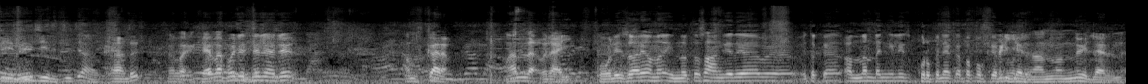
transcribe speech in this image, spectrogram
ചിരി ചിരിച്ച് ചാണ്ട് കേരള പോലീസിന് ഒരു നമസ്കാരം നല്ല ഒരായി. പോലീസുകാരെ അന്ന് ഇന്നത്തെ സാങ്കേതിക ഇതൊക്കെ അന്നുണ്ടെങ്കിൽ കുറുപ്പിനെയൊക്കെ ഇപ്പൊ പൊക്കി പിടിക്കായിരുന്നു. അന്നൊന്നും ഇല്ലായിരുന്നു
